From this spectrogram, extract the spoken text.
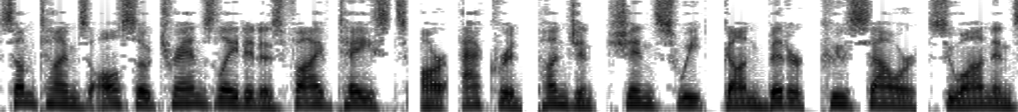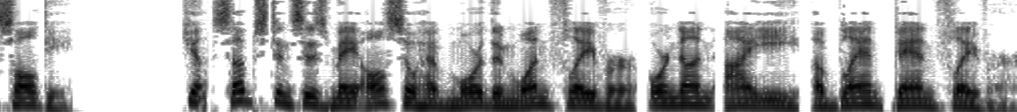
sometimes also translated as five tastes, are, acrid, pungent, shin sweet, gone bitter, ku sour, suan and salty. Substances may also have more than one flavor, or none i.e., a bland dan flavor.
